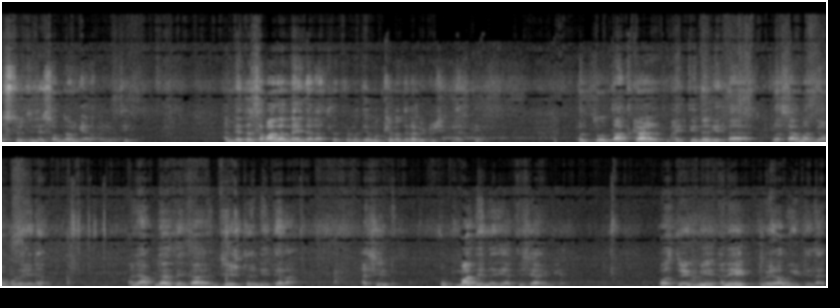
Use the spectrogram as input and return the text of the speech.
वस्तुस्थिती समजावून घ्यायला पाहिजे होती. आणि त्याचं समाधान नाही झालं असलं तर मग ते मुख्यमंत्र्यांना भेटू शकले असते. परंतु तात्काळ माहिती न घेता प्रसारमाध्यमांपुढे येणं आणि आपल्याच एका ज्येष्ठ नेत्याला अशी उपमा देणं हे अतिशय आयोग्य आहे. वास्तविक मी अनेक वेळा बघितलेला आहे.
